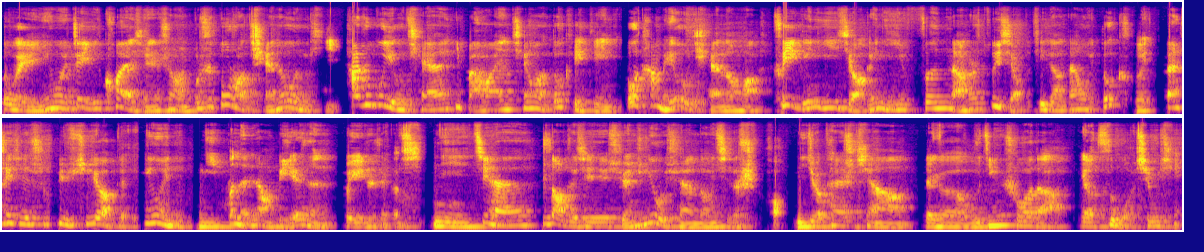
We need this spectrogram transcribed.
对，因为这一块钱上不是多少钱的问题，他如果有钱，一百万、一千万都可以给你；如果他没有钱的话，可以给你一角，给你一分，哪怕是最小的计量单位都可以。但这些是必须要给，因为你不能让别人背着这个气。你既然知道这些玄之又玄的东西的时候，你就开始像这个吴京说的，要自我修行。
